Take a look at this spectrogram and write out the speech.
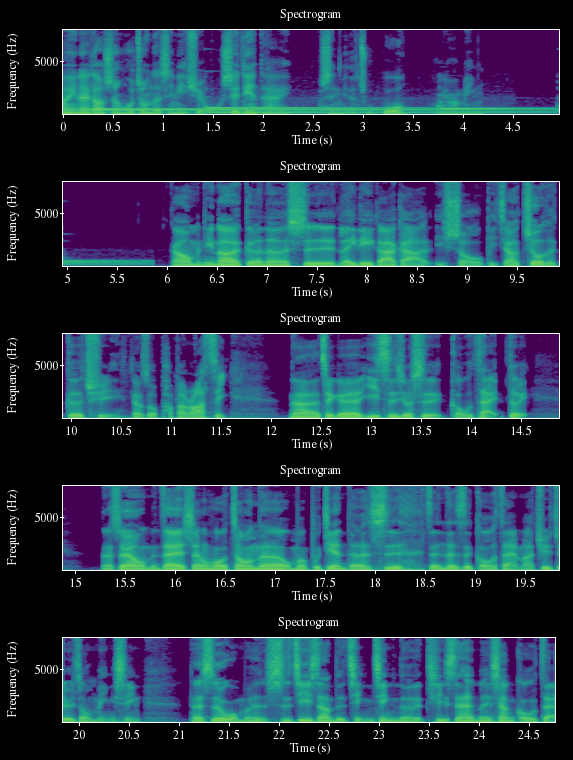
欢迎来到生活中的心理学博士电台，我是你的主播黄耀明。刚刚我们听到的歌呢，是 Lady Gaga 一首比较旧的歌曲，叫做《Paparazzi》。那这个意思就是狗仔队。那虽然我们在生活中呢，我们不见得是 真的是狗仔嘛，去追踪明星。但是我们实际上的情境呢，其实还蛮像狗仔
